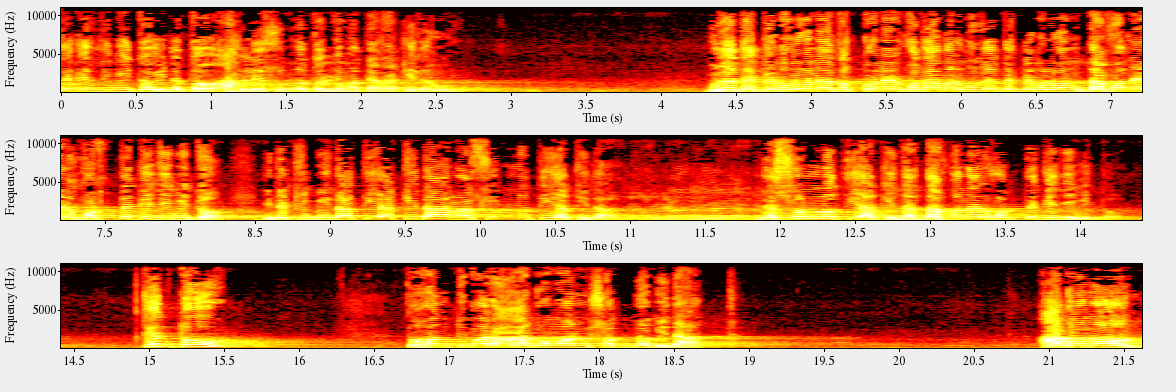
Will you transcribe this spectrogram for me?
থেকে জীবিত, এটা তো আহলে সুন্নতল জমাতে রাখি দাও বুঝে থাকলে বলুন, এতক্ষণের কথা আমার বুঝে থাকলে বলুন, দাফনের পর থেকে জীবিত। এটা কি বিদাতি আকিদা না সুন্নতি আকিদা? এটা সুন্নতি আকিদা, দাফনের পর থেকে জীবিত। কিন্তু তখন তোমার আগমন শব্দ বিদাত। আগমন।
